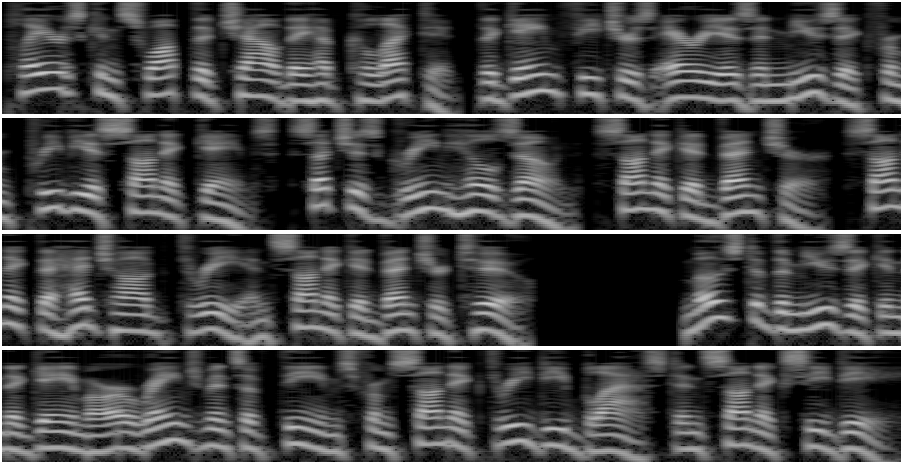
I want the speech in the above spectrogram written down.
players can swap the Chao they have collected. The game features areas and music from previous Sonic games, such as Green Hill Zone, Sonic Adventure, Sonic the Hedgehog 3, and Sonic Adventure 2. Most of the music in the game are arrangements of themes from Sonic 3D Blast and Sonic CD.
